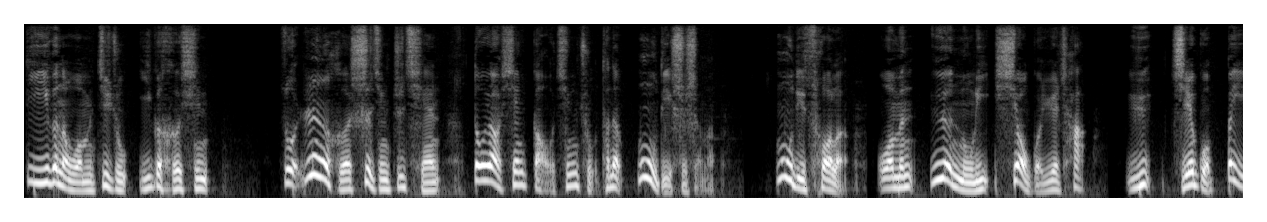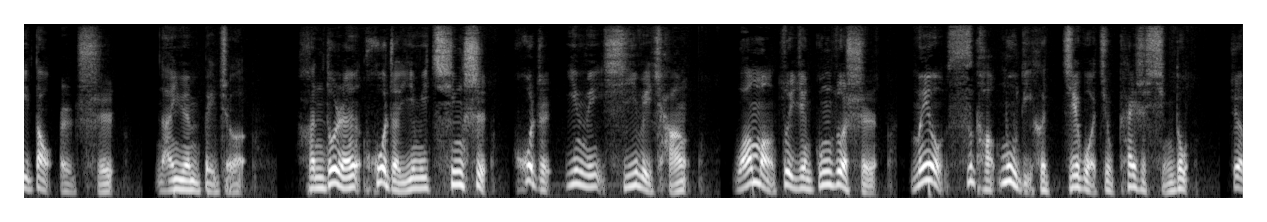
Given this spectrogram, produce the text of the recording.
第一个呢，我们记住一个核心：做任何事情之前，都要先搞清楚它的目的是什么。目的错了，我们越努力，效果越差，与结果背道而驰，南辕北辙。很多人或者因为轻视，或者因为习以为常，往往做一件工作时。没有思考目的和结果就开始行动，这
